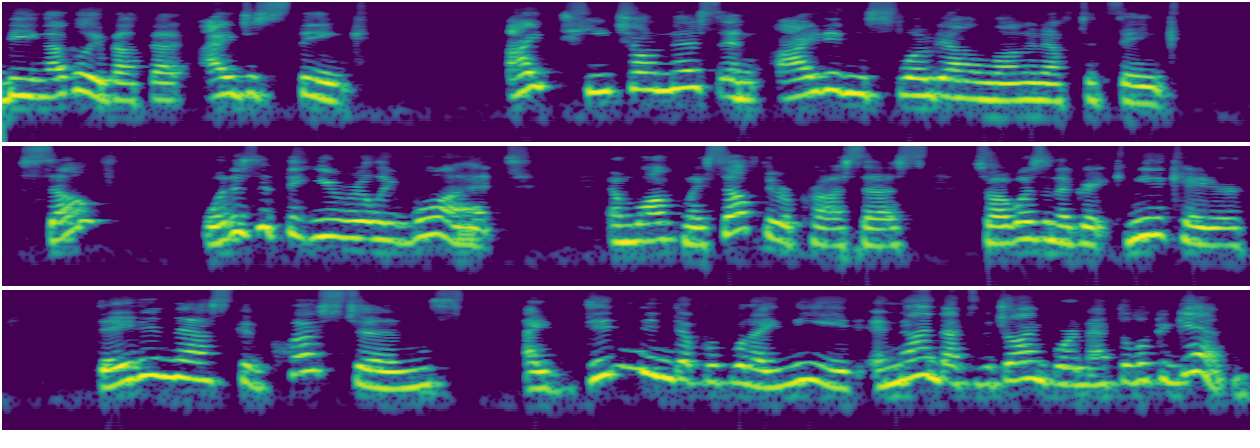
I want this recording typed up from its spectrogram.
being ugly about that. I just think I teach on this and I didn't slow down long enough to think, self, what is it that you really want? And walk myself through a process. So I wasn't a great communicator. They didn't ask good questions. I didn't end up with what I need. And now I'm back to the drawing board and I have to look again.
